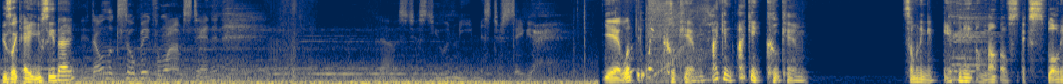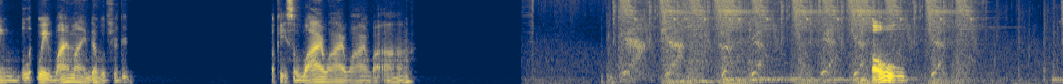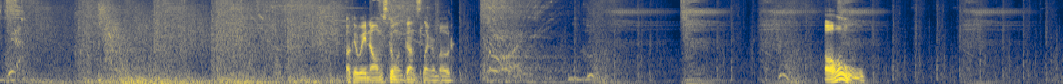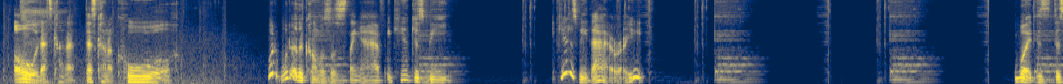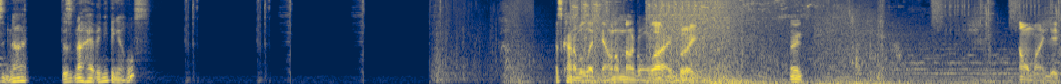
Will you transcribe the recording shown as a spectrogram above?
He's like, "Hey, you see that? It don't look so big from where I'm standing. Now it's just you and me, Mr. Savior. Yeah, let me, let me cook him. I can I can cook him. Summoning an infinite amount of exploding. Wait, why am I double triggered? Okay, so why, why, why, why? Uh huh. Oh. Okay, wait, no, I'm still in gunslinger mode. Oh. Oh, that's kind of that's kind of cool. What what other combos does this thing have? It can't just be. It can't just be that, right? What does does it not does it not have anything else? That's kind of a letdown. I'm not gonna lie, but like, I don't mind it.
